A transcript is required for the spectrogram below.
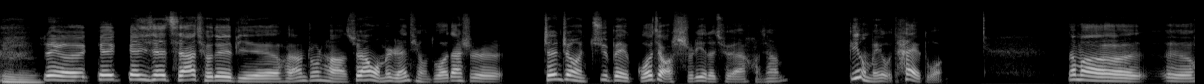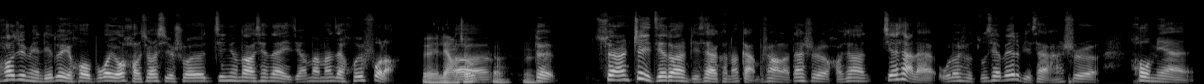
嗯，这个跟跟一些其他球队比，好像中场虽然我们人挺多，但是真正具备国脚实力的球员好像并没有太多。那么，呃，蒿俊闵离队以后，不过有好消息说金敬道现在已经慢慢在恢复了。对，两周？对，虽然这阶段比赛可能赶不上了，但是好像接下来无论是足协杯的比赛，还是后面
